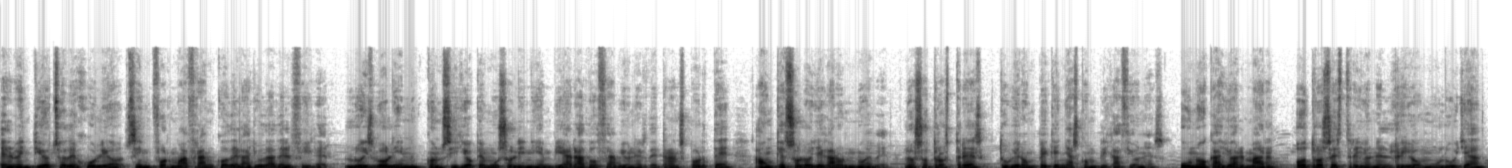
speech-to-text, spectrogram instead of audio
El 28 de julio se informó a Franco de la ayuda del Führer. Luis Bolín consiguió que Mussolini enviara 12 aviones de transporte, aunque solo llegaron 9. Los otros tres tuvieron pequeñas complicaciones. Uno cayó al mar, otro se estrelló en el río Muluya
